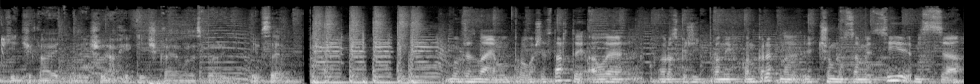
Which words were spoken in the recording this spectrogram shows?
які чекають мене, і шлях, який чекає мене спереді. І все. Ми вже знаємо про ваші старти, але розкажіть про них конкретно, чому саме ці місця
